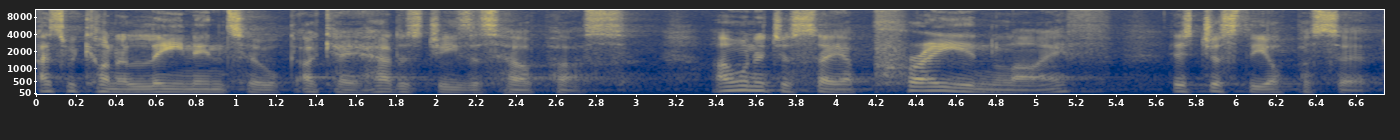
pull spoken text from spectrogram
As we kind of lean into, okay, how does Jesus help us? I want to just say a praying life is just the opposite.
